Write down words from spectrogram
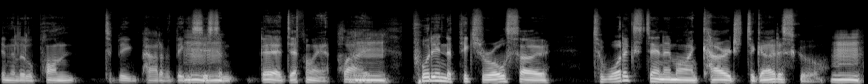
in the little pond to being part of a bigger Mhm. system, they're definitely at play. Mm, Put the picture also, to what extent am I encouraged to go to school? mm,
